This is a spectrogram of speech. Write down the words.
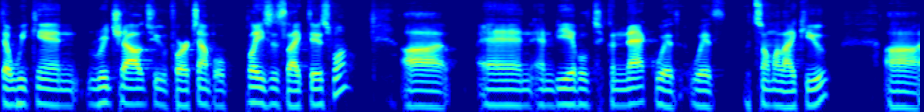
that we can reach out to, for example, places like this one, uh, and and be able to connect with with with someone like you uh,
